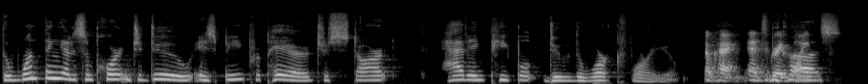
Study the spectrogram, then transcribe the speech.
the one thing that is important to do is be prepared to start having people do the work for you Okay. That's a great point. because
